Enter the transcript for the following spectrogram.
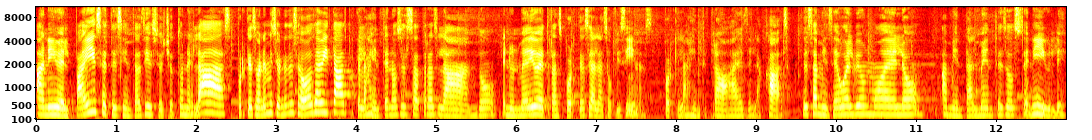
a nivel país, 718 toneladas, porque son emisiones de CO2 evitadas, porque la gente no se está trasladando en un medio de transporte hacia las oficinas porque la gente trabaja desde la casa. Entonces también se vuelve un modelo ambientalmente sostenible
